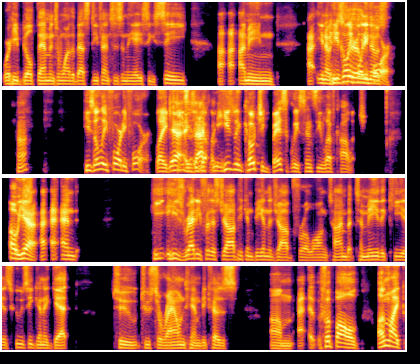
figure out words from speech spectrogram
where he built them into one of the best defenses in the ACC. I, I mean, I, you know, he's only 44. Knows, huh? He's only 44. Like, yeah, exactly. I mean, he's been coaching basically since he left college. Oh, yeah. And he he's ready for this job. He can be in the job for a long time. But to me, the key is who's he going to get to to surround him because um football, unlike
